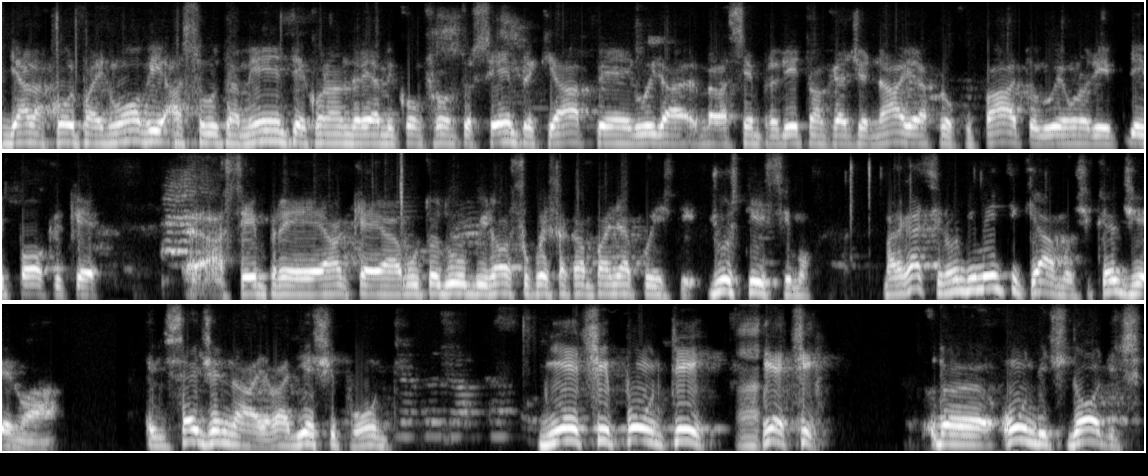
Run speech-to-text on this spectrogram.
dia la colpa ai nuovi, assolutamente. Con Andrea mi confronto sempre. Chiappe, lui da- me l'ha sempre detto anche a gennaio, era preoccupato. Lui è uno dei, dei pochi che eh, ha sempre anche avuto dubbi no, su questa campagna acquisti. Giustissimo. Ma ragazzi, non dimentichiamoci che il Genoa il 6 gennaio aveva 10 punti. 10 punti, 10 eh, 11, 12,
